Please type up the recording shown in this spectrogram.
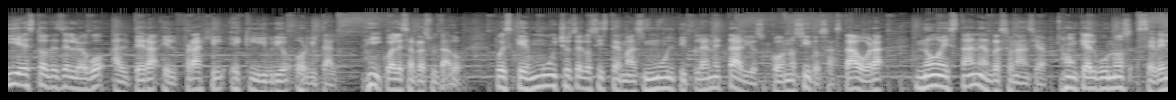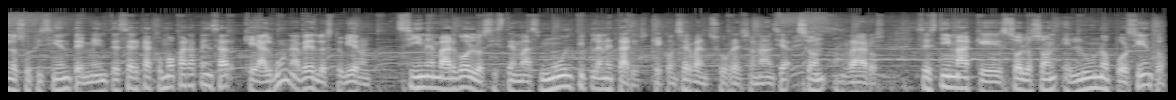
Y esto desde luego altera el frágil equilibrio orbital. ¿Y cuál es el resultado? Pues que muchos de los sistemas multiplanetarios conocidos hasta ahora no están en resonancia, aunque algunos se ven lo suficientemente cerca como para pensar que alguna vez lo estuvieron. Sin embargo, los sistemas multiplanetarios que conservan su resonancia son raros. Se estima que solo son el 1%,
